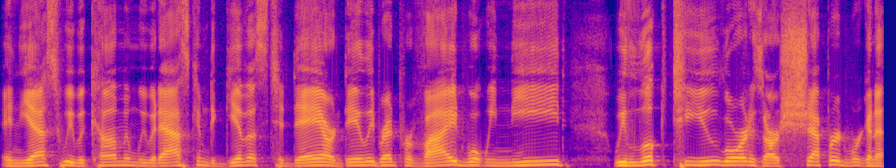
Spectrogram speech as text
And yes, we would come and we would ask Him to give us today our daily bread, provide what we need. We look to you, Lord, as our shepherd. We're going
